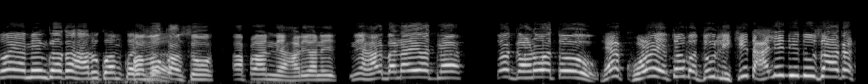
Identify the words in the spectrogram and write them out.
તો એમ એમ કહે કે સારું કામ કર્યું અમે છે. કહશો આપણા નિહાળિયાને નિહાળ બનાવ્યો હોત ને તો ઘણું હતું. હે ખોળા એ તો બધું લિખિત આલી દીધું છે આગળ.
